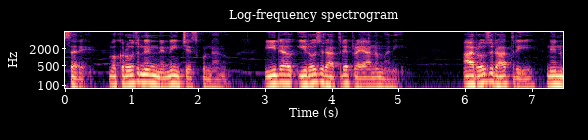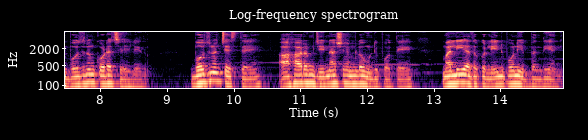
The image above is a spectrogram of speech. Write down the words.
సరే ఒకరోజు నేను నిర్ణయించేసుకున్నాను ఈ ఈరోజు రాత్రే ప్రయాణం అని. ఆ రోజు రాత్రి నేను భోజనం కూడా చేయలేదు. భోజనం చేస్తే ఆహారం జీర్ణాశయంలో ఉండిపోతే మళ్ళీ అదొక లేనిపోని ఇబ్బంది అని.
